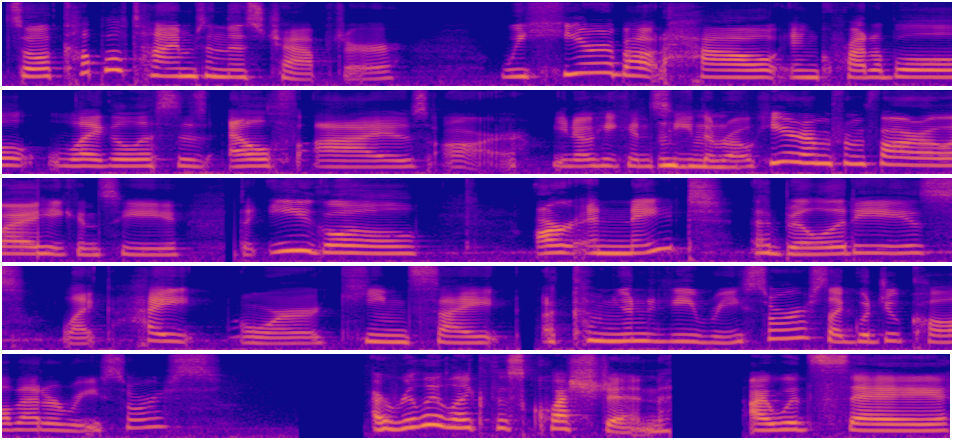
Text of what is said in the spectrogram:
So, a couple times in this chapter, we hear about how incredible Legolas's elf eyes are. You know, he can see mm-hmm. the Rohirrim from far away, he can see the eagle. Are innate abilities like height or keen sight a community resource? Like, would you call that a resource? I really like this question. I would say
